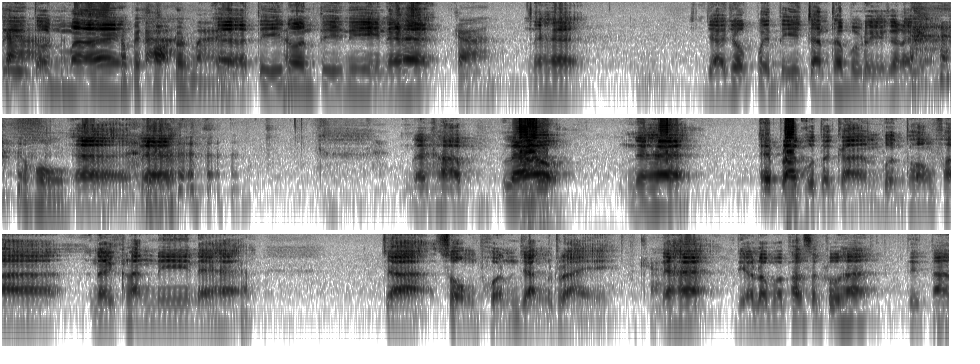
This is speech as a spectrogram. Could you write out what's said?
ตีค่ะต้นไม้ต้องไปเคาะต้นไม้ เออตีโน่นตีนี่นะฮะ ค่ะ นะฮะอย่ายกไปตีจันทบุรีก็แล้วกันโอ้โหอ่านะนะครับ แล้วนะฮะไอ้ปรากฏการณ์บนท้องฟ้าในครั้งนี้นะฮะครับจะส่งผลอย่างไรค่ะนะฮะเดี๋ยวเรามาพักสักครู่ฮะติดตาม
